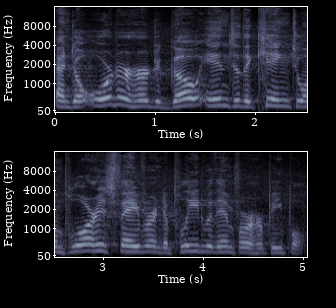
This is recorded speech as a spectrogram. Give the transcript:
and to order her to go into the king to implore his favor and to plead with him for her people.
